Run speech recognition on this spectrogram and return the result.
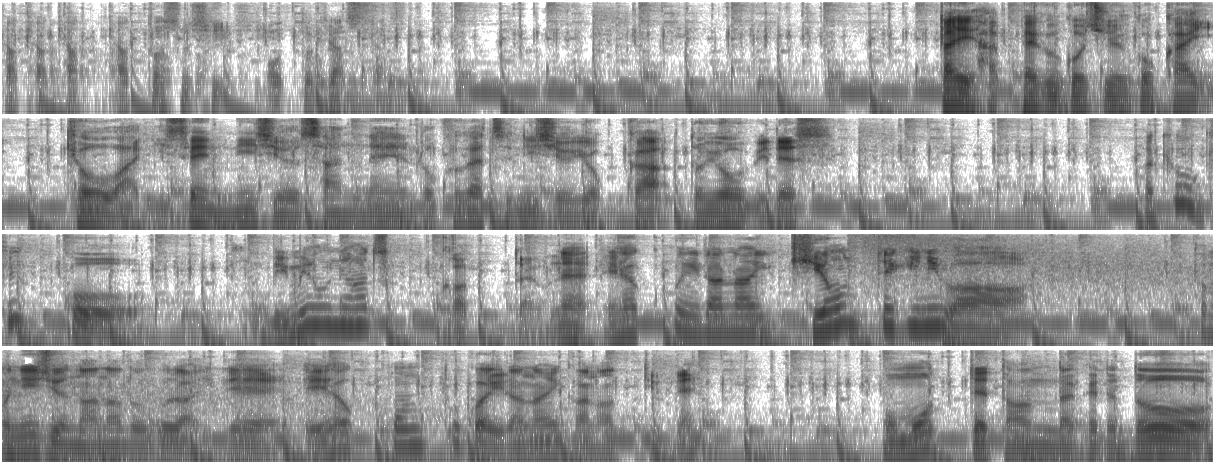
キャット寿司ポッドキャスト第855回今日は2023年6月24日土曜日です。今日結構微妙に暑かったよね。エアコンいらない。基本的には多分27度ぐらいでエアコンとかいらないかなっていうね思ってたんだけれど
